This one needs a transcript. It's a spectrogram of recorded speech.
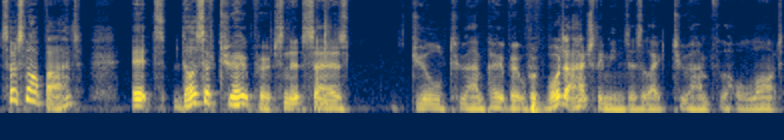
So it's not bad. It does have two outputs, and it says dual 2 amp output. What it actually means is like 2 amp for the whole lot,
